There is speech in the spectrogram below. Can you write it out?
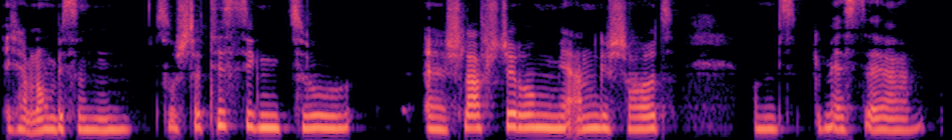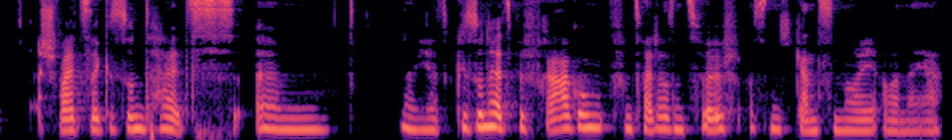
ich habe noch ein bisschen so Statistiken zu äh, Schlafstörungen mir angeschaut und gemäß der Schweizer Gesundheits, ähm, Gesundheitsbefragung von 2012, also nicht ganz neu, aber naja,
